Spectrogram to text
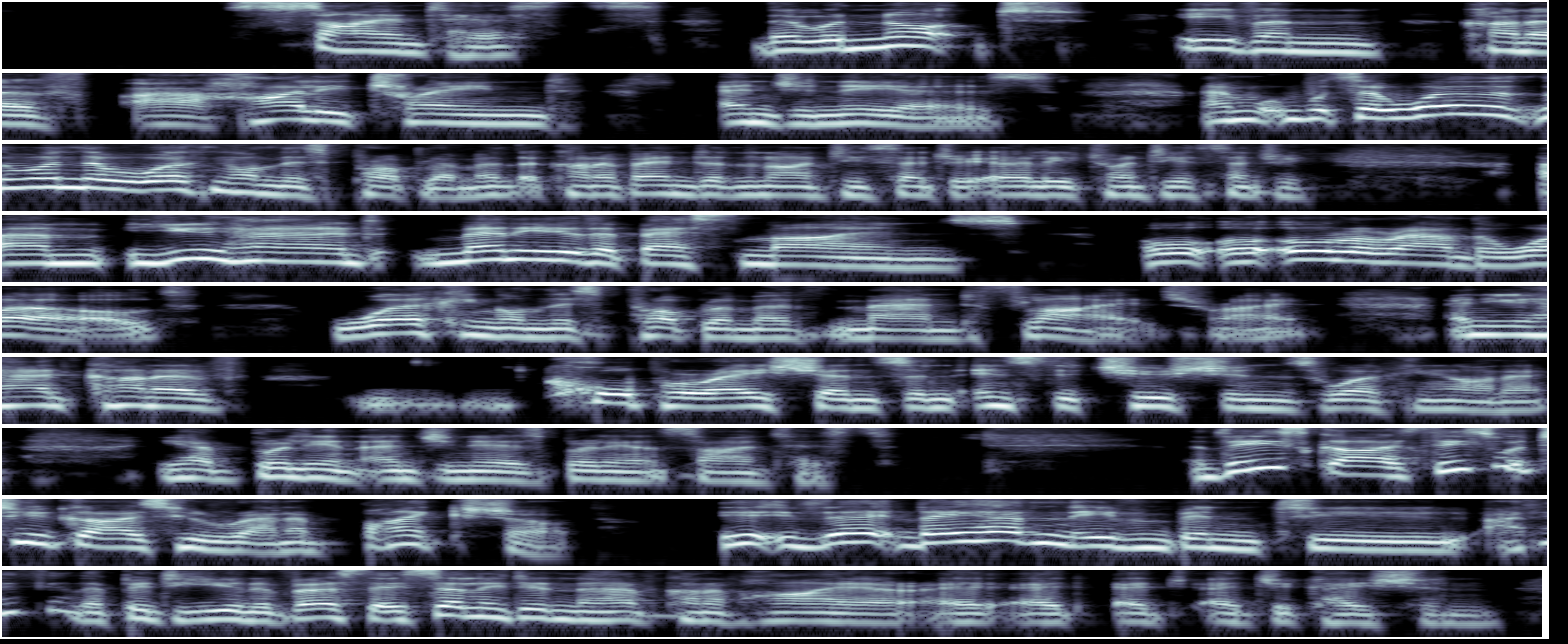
scientists. They were not even kind of uh, highly trained engineers. And so when, when, they were working on this problem at the kind of end of the 19th century, early 20th century, um, you had many of the best minds all, all around the world working on this problem of manned flight, right? And you had kind of corporations and institutions working on it. You had brilliant engineers, brilliant scientists. And these guys, these were two guys who ran a bike shop. They, they hadn't even been to, I don't think they'd been to university. They certainly didn't have kind of higher ed, ed, education.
